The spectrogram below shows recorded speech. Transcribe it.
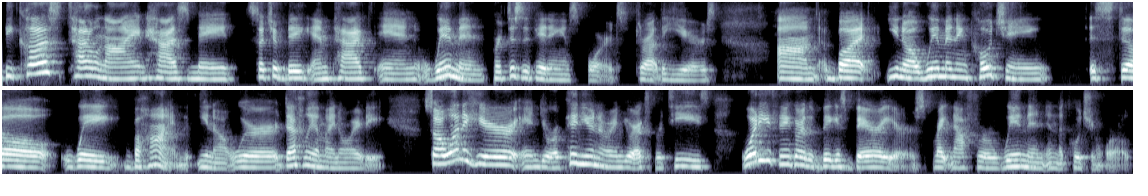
because Title IX has made such a big impact in women participating in sports throughout the years, um, but you know, women in coaching is still way behind. You know, we're definitely a minority. So I want to hear, in your opinion or in your expertise, what do you think are the biggest barriers right now for women in the coaching world?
